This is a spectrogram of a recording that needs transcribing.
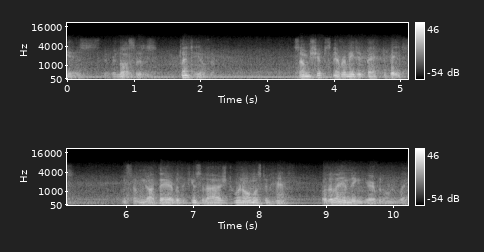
Yes, there were losses, plenty of them. Some ships never made it back to base, and some got there with the fuselage torn almost in half, or the landing gear blown away.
